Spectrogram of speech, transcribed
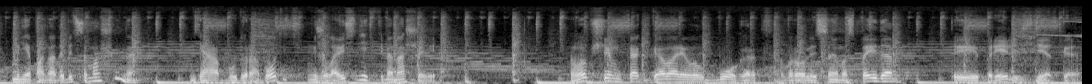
— «мне понадобится машина. Я буду работать, не желаю сидеть у тебя на шее». В общем, как говаривал Богарт в роли Сэма Спейда, «Ты прелесть, детка.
